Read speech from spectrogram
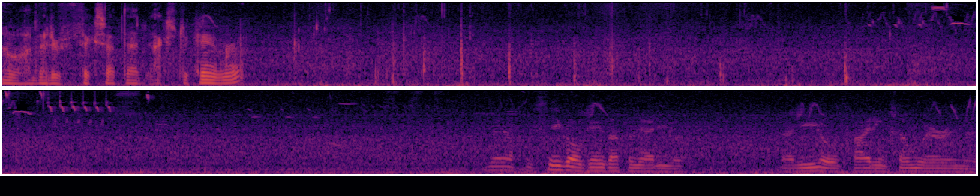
Oh, I better fix up that extra camera. Yeah, the seagull gave up on that eel. That eagle is hiding somewhere in the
